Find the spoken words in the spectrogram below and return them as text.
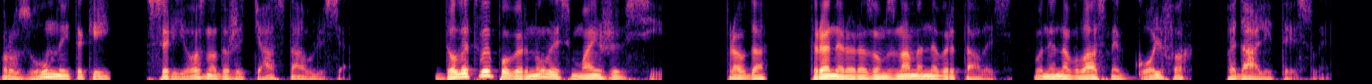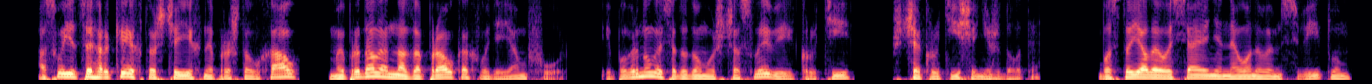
розумний такий, серйозно до життя ставлюся. До Литви повернулись майже всі. Правда, тренери разом з нами не вертались, вони на власних гольфах педалі тисли. А свої цигарки, хто ще їх не проштовхав, ми продали на заправках водіям фур і повернулися додому щасливі і круті, ще крутіші, ніж доти, бо стояли осяяні неоновим світлом,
